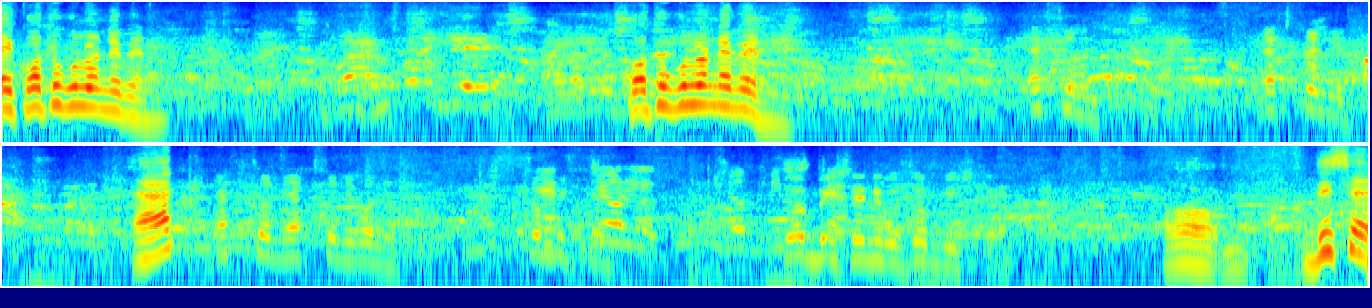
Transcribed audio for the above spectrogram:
এই কতগুলো নেবেন? কতগুলো নেবেন? এক? ও দিছে?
